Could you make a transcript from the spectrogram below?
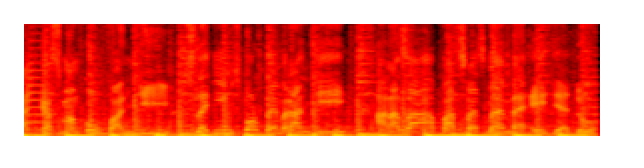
Taťka s mamkou fandí, s ledním sportem randí a na zápas vezmeme i dědu.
